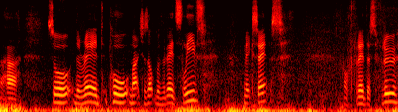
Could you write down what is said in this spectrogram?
Aha. So the red pole matches up with the red sleeves. Makes sense. I'll thread this through.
